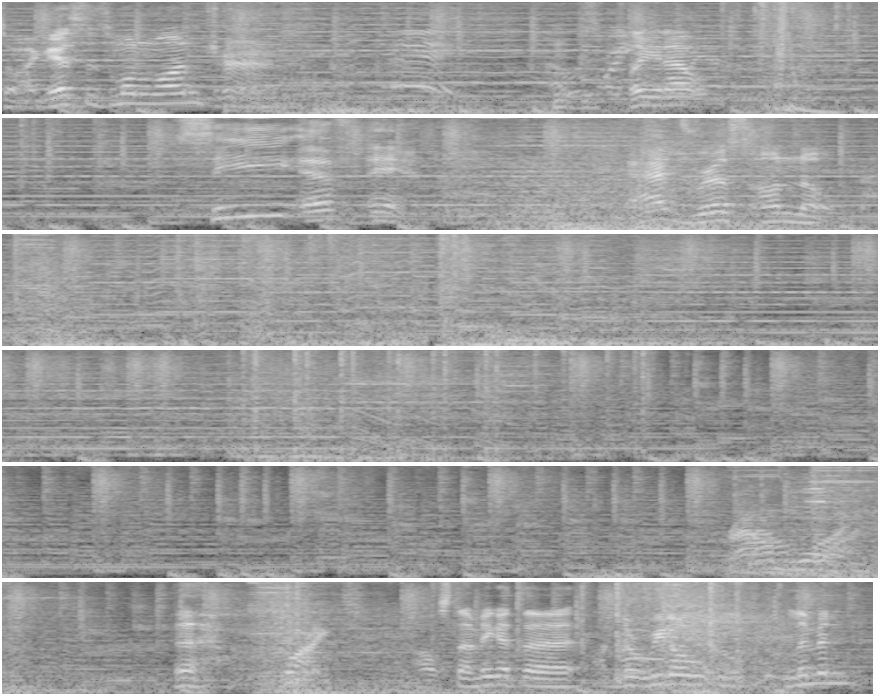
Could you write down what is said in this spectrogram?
So I guess it's 1-1. Hey, Play it out. CFN. Address unknown. Round one. Fight. Oh, snap, we got the Dorito lemon.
